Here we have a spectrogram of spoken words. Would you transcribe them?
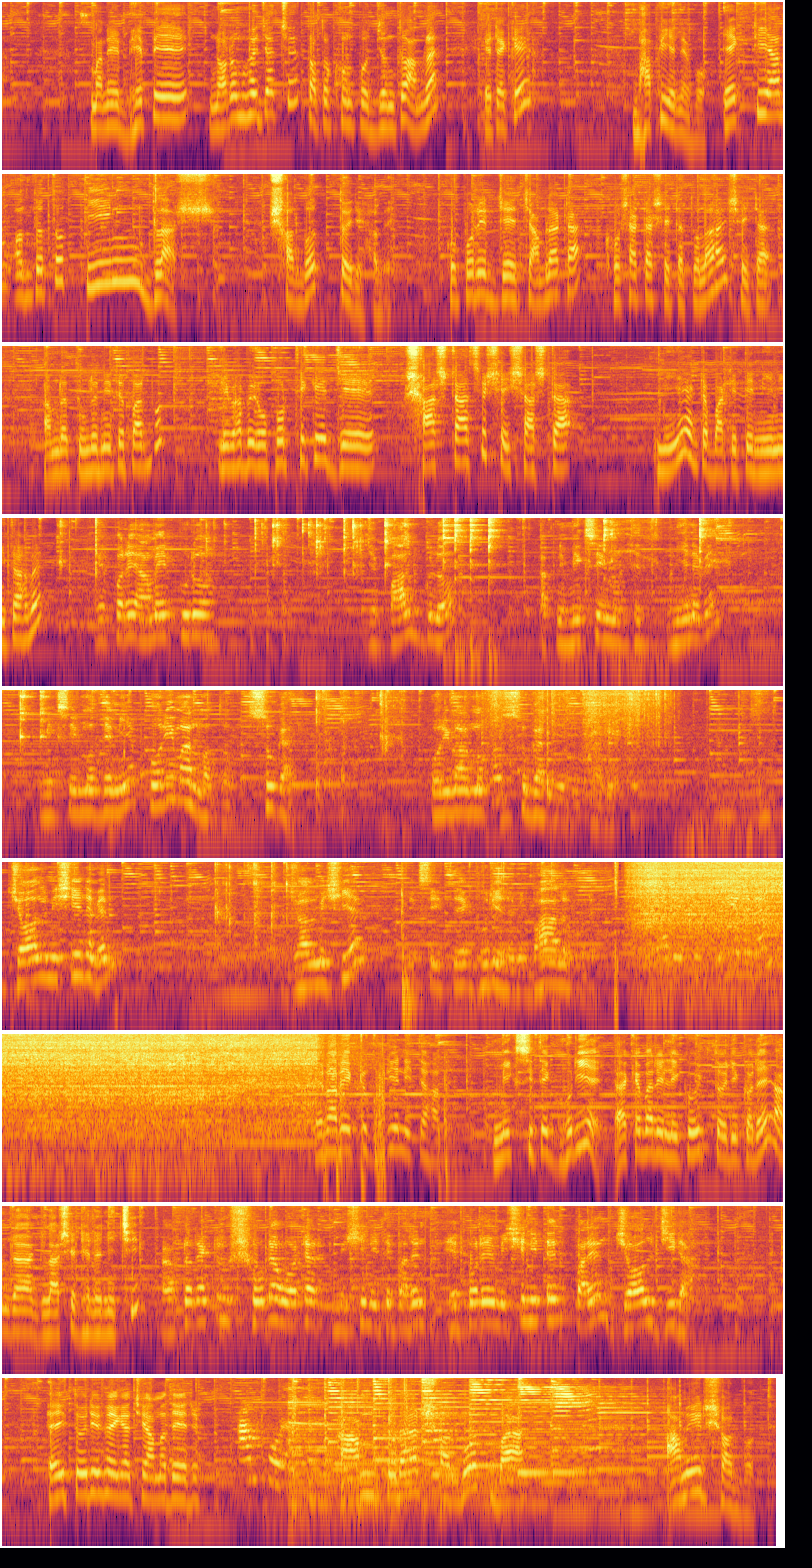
মানে ভেপে নরম হয়ে যাচ্ছে, ততক্ষণ পর্যন্ত আমরা এটাকে ভাপিয়ে নেব। একটি আম অন্তত তিন গ্লাস শরবত তৈরি হবে। ওপরের যে চামড়াটা, খোসাটা সেটা তোলা হয়, সেটা আমরা তুলে নিতে পারব। এভাবে ওপর থেকে যে শ্বাসটা আছে, সেই শ্বাসটা নিয়ে একটা বাটিতে নিয়ে নিতে হবে। এরপরে আমের পুরো যে পাল্পগুলো আপনি মিক্সির মধ্যে নিয়ে নেবেন। মিক্সির মধ্যে নিয়ে পরিমাণ মতো সুগার, পরিমাণ মতো সুগার দিয়ে দিতে হবে। জল মিশিয়ে নেবেন। জল মিশিয়ে মিক্সিতে ঘুরিয়ে নেবেন ভালো করে। এভাবে একটু ঘুরিয়ে নিতে হবে। মিক্সিতে ঘুরিয়ে একেবারে লিকুইড তৈরি করে আমরা গ্লাসে ঢেলে নিচ্ছি। আপনারা একটু সোডা ওয়াটার মিশিয়ে নিতে পারেন। এরপরে মিশিয়ে নিতে পারেন জল জিরা। এই তৈরি হয়ে গেছে আমাদের আম পোড়া পোড়ার শরবত বা আমের শরবত।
